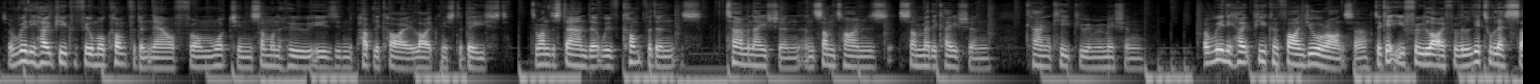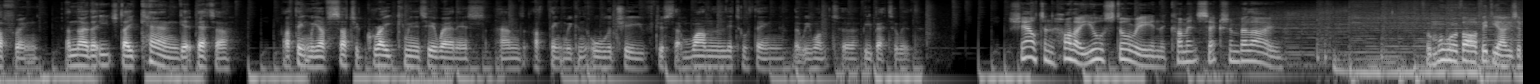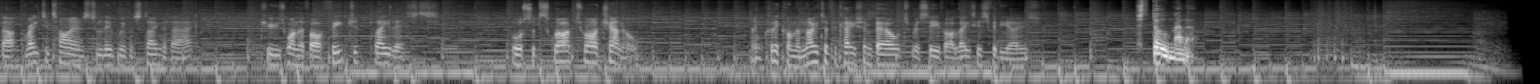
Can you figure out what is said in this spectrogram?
So I really hope you can feel more confident now from watching someone who is in the public eye like Mr. Beast to understand that with confidence, determination, and sometimes some medication can keep you in remission. I really hope you can find your answer to get you through life with a little less suffering and know that each day can get better. I think we have such a great community awareness and I think we can all achieve just that one little thing that we want to be better with. Shout and holler your story in the comments section below. For more of our videos about greater times to live with a stoma bag, choose one of our featured playlists or subscribe to our channel and click on the notification bell to receive our latest videos. Stone Manor.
